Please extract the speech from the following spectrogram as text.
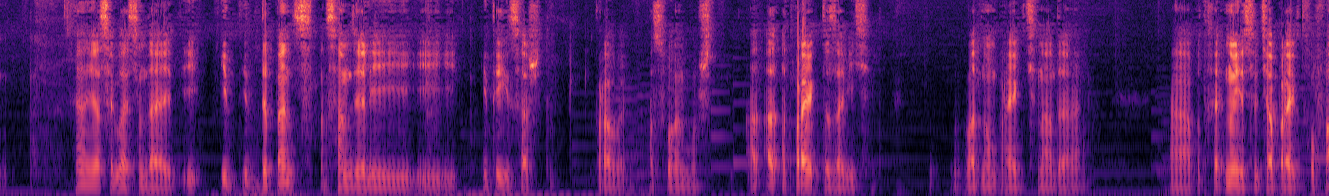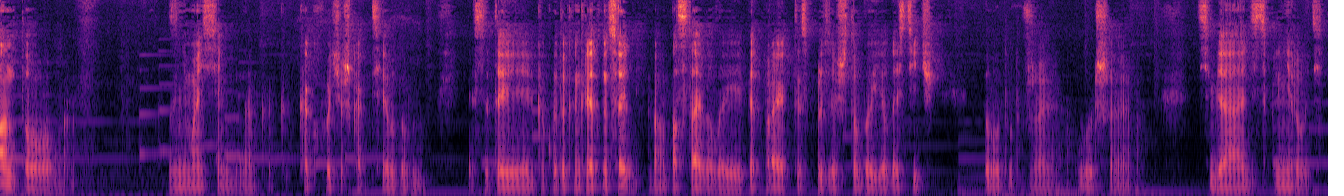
я согласен, да. И it, it depends, на самом деле, и, и, и ты, и Саша правы по-своему. От, от проекта зависит. В одном проекте надо а, подходить. Ну, если у тебя проект for fun, то занимайся им, да, как, как хочешь, как тебе удобно. Если ты какую-то конкретную цель а, поставил и пет-проект используешь, чтобы ее достичь, то тут уже лучше себя дисциплинировать.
